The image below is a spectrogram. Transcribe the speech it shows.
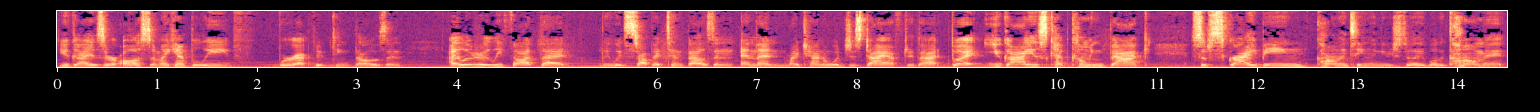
You guys are awesome. I can't believe we're at 15,000. I literally thought that we would stop at 10,000 and then my channel would just die after that. But you guys kept coming back, subscribing, commenting when you're still able to comment,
